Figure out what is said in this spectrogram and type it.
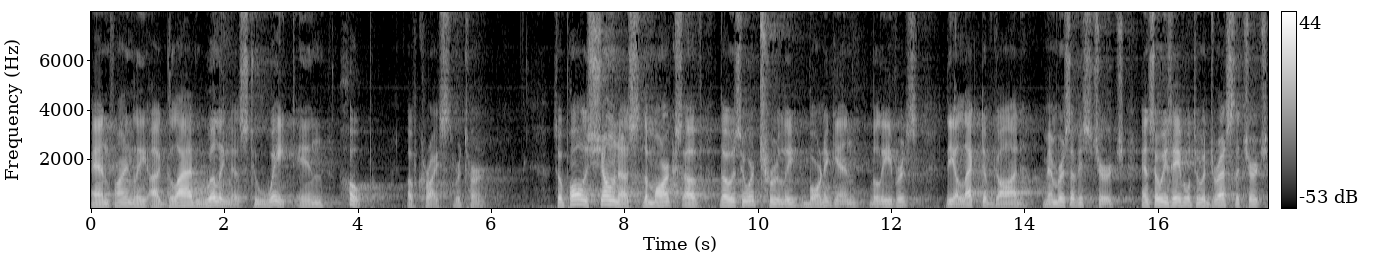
and finally, a glad willingness to wait in hope of Christ's return. So, Paul has shown us the marks of those who are truly born again believers, the elect of God, members of his church, and so he's able to address the church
